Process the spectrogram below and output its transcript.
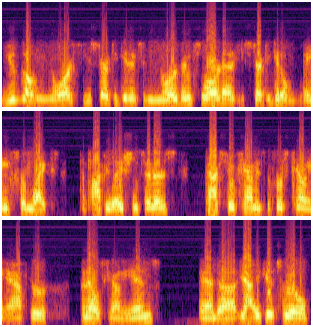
you go north, you start to get into northern Florida. You start to get away from like the population centers. Pasco County is the first county after Pinellas County ends, and uh, yeah, it gets real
